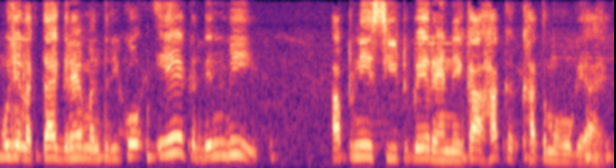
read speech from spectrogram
मुझे लगता है गृह मंत्री को एक दिन भी अपनी सीट पे रहने का हक खत्म हो गया है।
